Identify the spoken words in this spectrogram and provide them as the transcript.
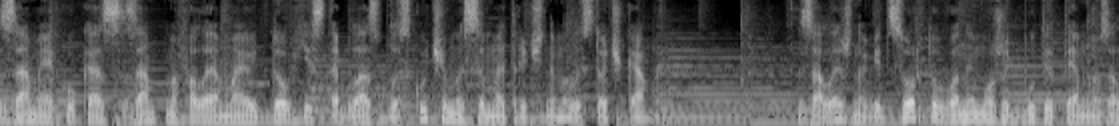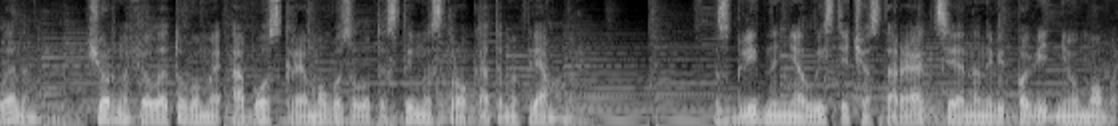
Зами як указ зампмафалеа мають довгі стебла з блискучими симетричними листочками. Залежно від сорту, вони можуть бути темно-зеленими, чорно-фіолетовими або з кремово-золотистими строкатими плямами. Збліднення листя часта реакція на невідповідні умови.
